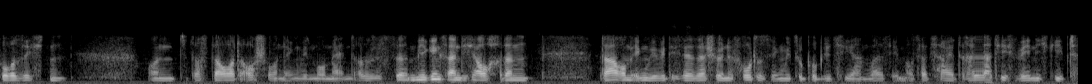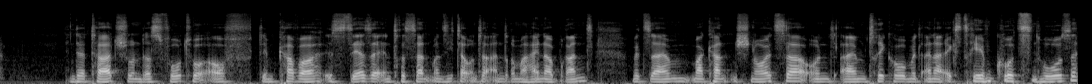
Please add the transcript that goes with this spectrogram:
vorsichten. Und das dauert auch schon irgendwie einen Moment. Also ist, äh, mir ging es eigentlich auch dann darum, irgendwie wirklich sehr, sehr schöne Fotos irgendwie zu publizieren, weil es eben aus der Zeit relativ wenig gibt. In der Tat schon das Foto auf dem Cover ist sehr, sehr interessant. Man sieht da unter anderem Heiner Brandt mit seinem markanten Schnäuzer und einem Trikot mit einer extrem kurzen Hose.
